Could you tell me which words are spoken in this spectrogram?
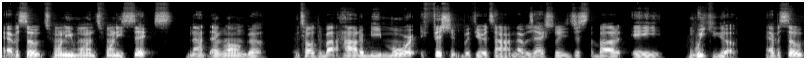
Episode 2126, not that long ago, we talked about how to be more efficient with your time. That was actually just about a week ago. Episode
